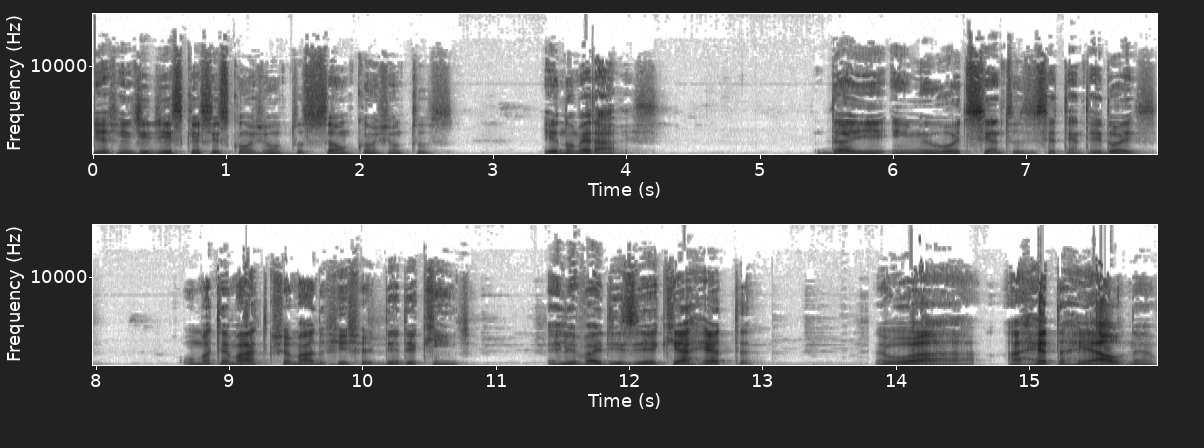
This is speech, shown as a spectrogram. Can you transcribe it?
E a gente diz que esses conjuntos são conjuntos enumeráveis. Daí, em 1872, um matemático chamado Richard D. Dekind, ele vai dizer que a reta, ou a, a reta real, né,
